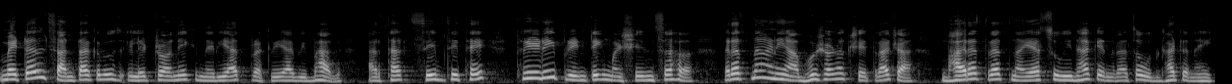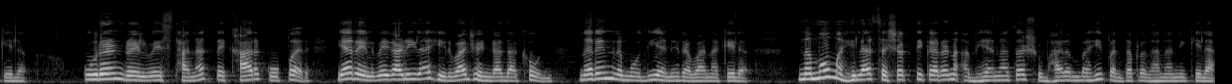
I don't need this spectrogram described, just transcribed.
मेटल सांताक्रूज इलेक्ट्रॉनिक निर्यात प्रक्रिया विभाग अर्थात सिप जिथे थ्री डी प्रिंटिंग मशीनसह रत्न आणि आभूषण क्षेत्राच्या भारतरत्न या सुविधा केंद्राचं उद्घाटनही केलं. उरण रेल्वे स्थानक ते खार कोपर या रेल्वेगाडीला हिरवा झेंडा दाखवून नरेंद्र मोदी यांनी रवाना केलं. नमो महिला सशक्तीकरण अभियानाचा शुभारंभही पंतप्रधानांनी केला.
